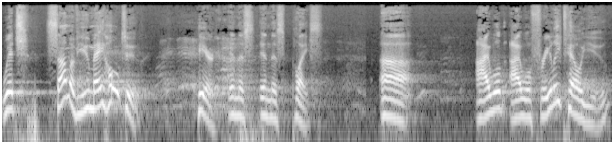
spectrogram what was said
which some of you may hold to here in this in this place. Uh, I will I will freely tell you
